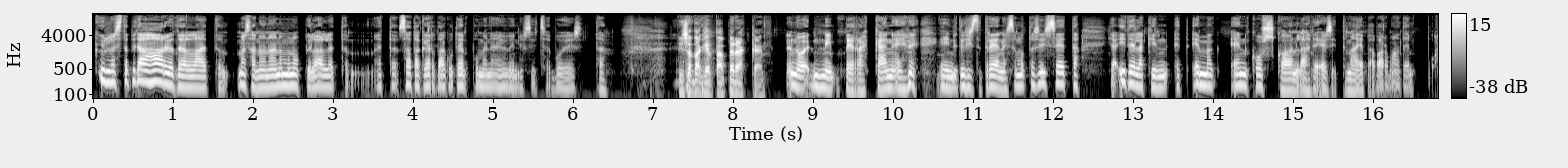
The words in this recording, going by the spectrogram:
kyllä sitä pitää harjoitella, että mä sanon aina mun oppilaille, että, että sata kertaa kun temppu menee hyvin, niin sitten se voi esittää – niin sata kertaa peräkkäin. No niin, peräkkäin, ei, ei nyt yhdistä treenissä, mutta siis se, että ja itselläkin, että en, mä, en koskaan lähde esittämään epävarmaa temppua.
